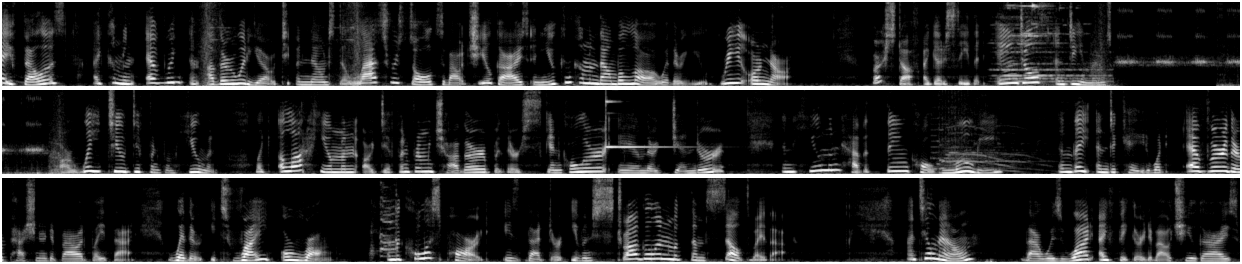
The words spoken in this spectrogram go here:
Hey fellas, I come in every and other video to announce the last results about you guys and you can comment down below whether you agree or not. First off, I gotta say that angels and demons are way too different from human. Like a lot of human are different from each other, but their skin color and their gender. And human have a thing called movie, and they indicate whatever they're passionate about by that, whether it's right or wrong. And the coolest part is that they're even struggling with themselves by that. Until now, that was what I figured about you guys.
